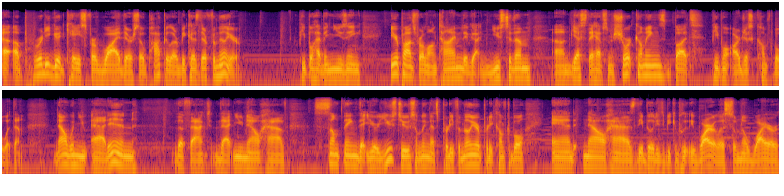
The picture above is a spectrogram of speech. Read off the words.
a, pretty good case for why they're so popular because they're familiar. People have been using earpods for a long time, they've gotten used to them. Um, yes, they have some shortcomings, but people are just comfortable with them. Now, when you add in the fact that you now have something that you're used to, something that's pretty familiar, pretty comfortable, and now has the ability to be completely wireless, so no wire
